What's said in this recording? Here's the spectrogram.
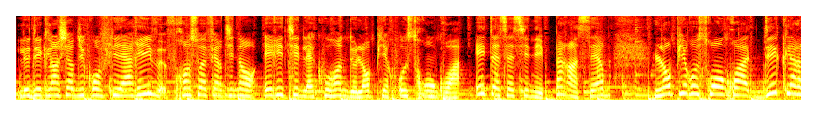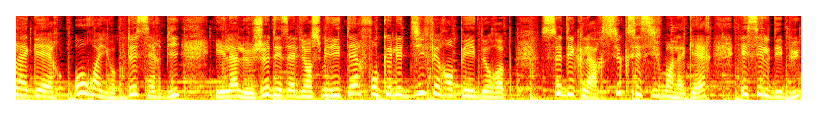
Le déclencheur du conflit arrive, François Ferdinand, héritier de la couronne de l'Empire austro-hongrois, est assassiné par un Serbe. L'Empire austro-hongrois déclare la guerre au royaume de Serbie, et là le jeu des alliances militaires font que les différents pays d'Europe se déclarent successivement la guerre, et c'est le début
